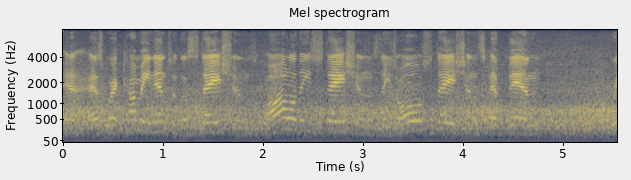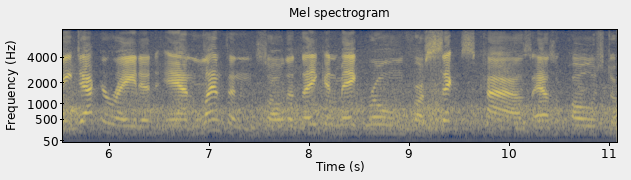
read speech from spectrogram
as we're coming into the stations, all of these stations, these old stations have been redecorated and lengthened so that they can make room for six cars as opposed to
